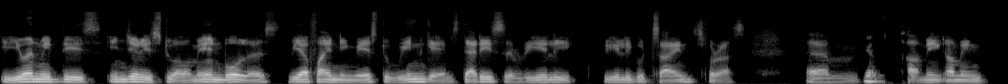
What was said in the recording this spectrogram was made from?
Even with these injuries to our main bowlers, we are finding ways to win games. That is a really, really good signs for us. Um, Yeah. I mean, I mean,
